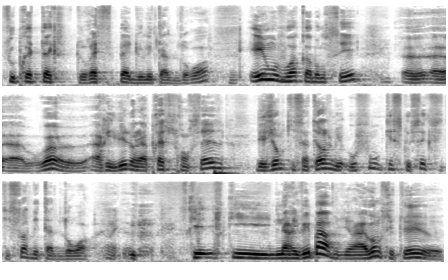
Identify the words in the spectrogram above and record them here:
sous prétexte de respect de l'état de droit. Et on voit commencer euh, à, à- euh, arriver dans la presse française des gens qui s'interrogent, mais au fond, qu'est-ce que c'est que cette histoire d'état de droit? Oui. Ce qui, ce qui n'arrivait pas. Avant, c'était euh,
